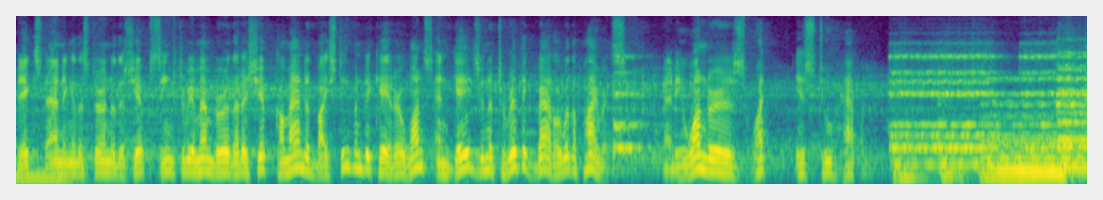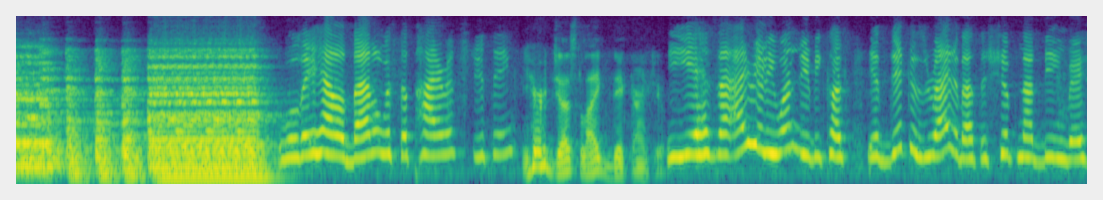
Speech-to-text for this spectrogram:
Dick, standing in the stern of the ship, seems to remember that a ship commanded by Stephen Decatur once engaged in a terrific battle with the pirates, and he wonders what is to happen. You think? You're just like Dick, aren't you? Yes, I I really wonder because if Dick is right about the ship not being very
